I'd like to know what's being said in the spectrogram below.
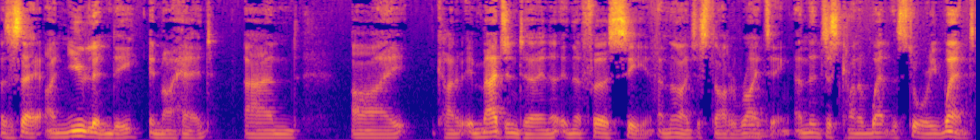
As I say, I knew Lindy in my head and I kind of imagined her in, in the first scene and then I just started writing and then just kind of went, the story went.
